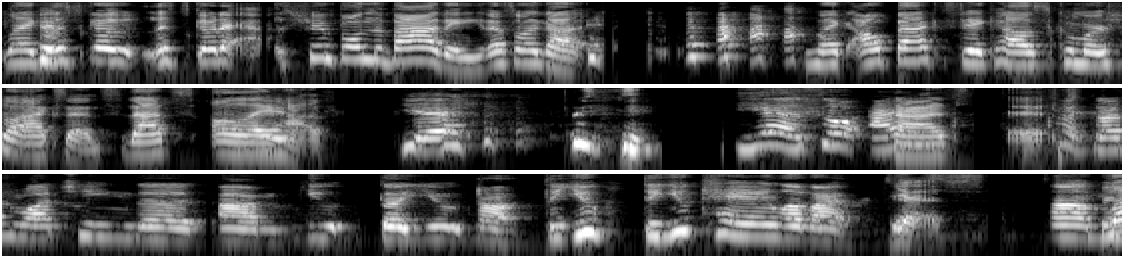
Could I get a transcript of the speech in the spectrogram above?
Like let's go. Let's go to shrimp on the barbie. That's all I got. like Outback Steakhouse commercial accents. That's all I have. Yeah. yeah, so I got done watching the um you the you not the U the UK Love Island. Yes. Um Love now-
